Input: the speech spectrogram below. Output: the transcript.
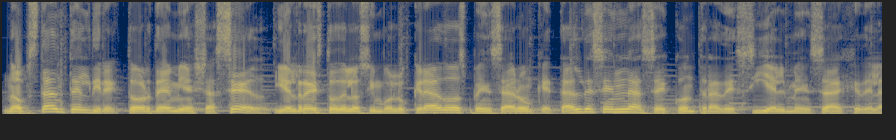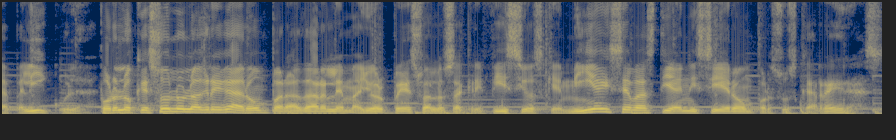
No obstante, el director Damien Chazelle y el resto de los involucrados pensaron que tal desenlace contradecía el mensaje de la película, por lo que solo lo agregaron para darle mayor peso a los sacrificios que Mia y Sebastián hicieron por sus carreras.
